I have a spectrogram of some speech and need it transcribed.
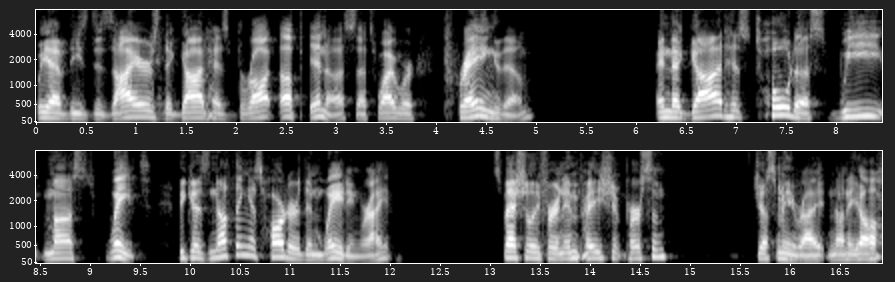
we have these desires that God has brought up in us. That's why we're praying them. And that God has told us we must wait because nothing is harder than waiting, right? Especially for an impatient person. Just me, right? None of y'all.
